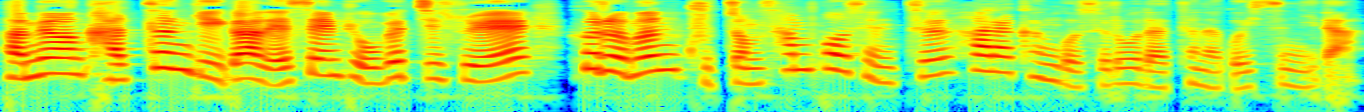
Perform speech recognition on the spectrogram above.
반면 같은 기간 S&P 500 지수의 흐름은 9.3% 하락한 것으로 나타나고 있습니다.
